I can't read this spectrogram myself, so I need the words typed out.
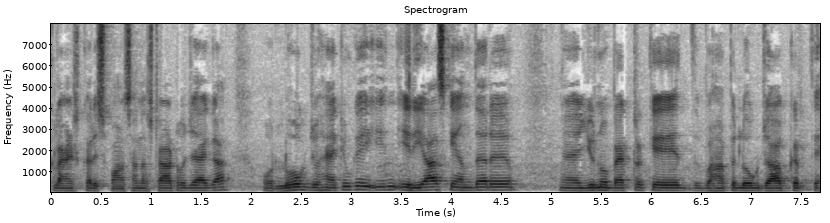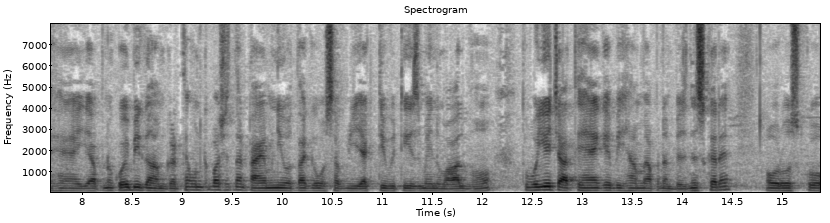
क्लाइंट्स का रिस्पांस आना स्टार्ट हो जाएगा। और लोग जो हैं, क्योंकि इन एरियाज़ के अंदर यू नो बेटर के वहाँ पे लोग जॉब करते हैं या अपना कोई भी काम करते हैं, उनके पास इतना टाइम नहीं होता कि वो सब ये एक्टिविटीज़ में इन्वॉल्व हों। तो वो ये चाहते हैं कि भी हम अपना बिज़नेस करें और उसको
